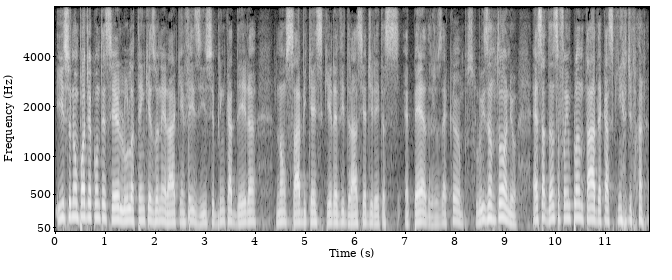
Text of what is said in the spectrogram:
Isso não pode acontecer. Lula tem que exonerar quem fez isso. É brincadeira não sabe que a esquerda é vidraça e a direita é pedra, José Campos. Luiz Antônio, essa dança foi implantada, é casquinha de banana.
